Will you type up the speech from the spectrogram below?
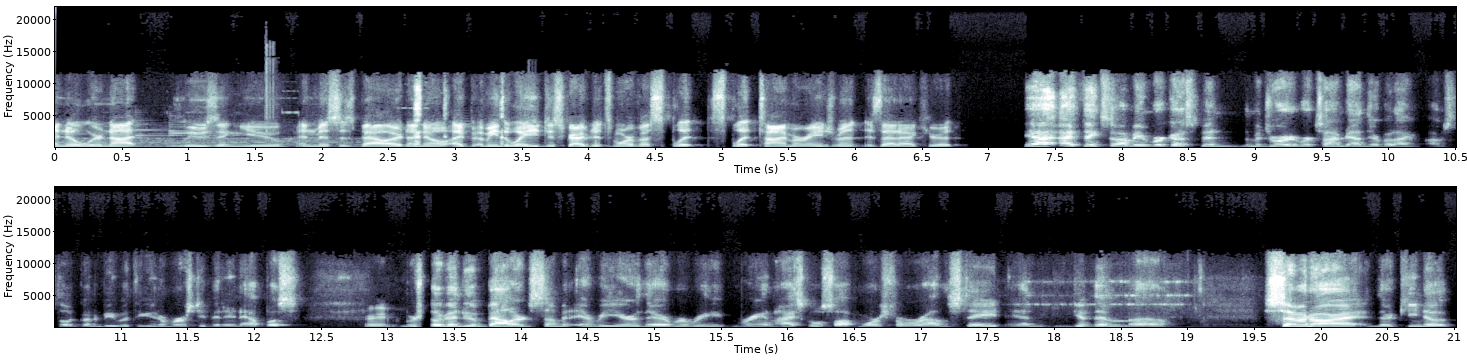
I know we're not losing you and Mrs. Ballard. I know. I, I, mean, the way you described it, it's more of a split split time arrangement. Is that accurate? Yeah, I think so. I mean, we're going to spend the majority of our time down there, but I'm, I'm still going to be with the University of Indianapolis. Right. We're still going to do a Ballard Summit every year there, where we bring in high school sophomores from around the state and give them a seminar. Their keynote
